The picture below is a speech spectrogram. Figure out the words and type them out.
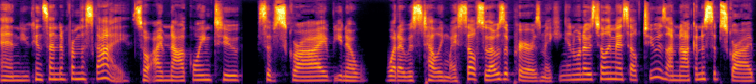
and you can send him from the sky. So I'm not going to subscribe, you know, what I was telling myself. So that was a prayer I was making. And what I was telling myself too is I'm not going to subscribe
